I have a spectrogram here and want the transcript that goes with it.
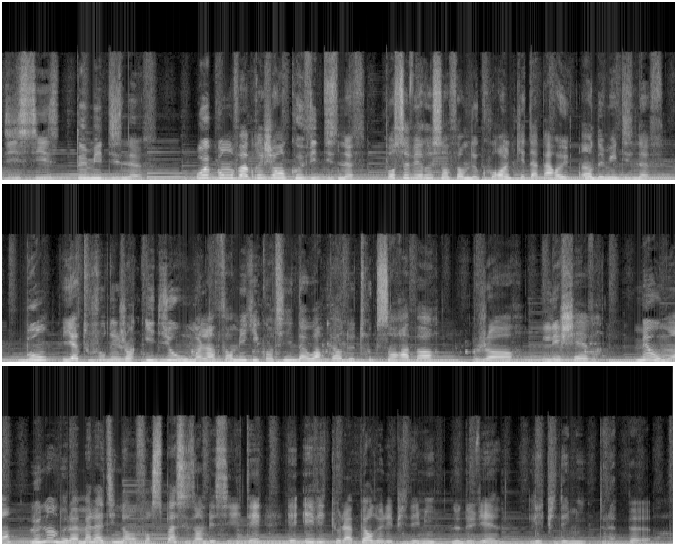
Disease 2019. Ouais bon, on va abréger en Covid-19 pour ce virus en forme de couronne qui est apparu en 2019. Bon, il y a toujours des gens idiots ou mal informés qui continuent d'avoir peur de trucs sans rapport, genre les chèvres. Mais au moins, le nom de la maladie ne renforce pas ces imbécilités et évite que la peur de l'épidémie ne devienne l'épidémie de la peur.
